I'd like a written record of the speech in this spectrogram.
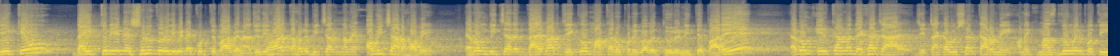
যে কেউ দায়িত্ব নিয়ে এটা শুরু করে দিবে, এটা করতে পারবে না। যদি হয়, তাহলে বিচারের নামে অবিচার হবে এবং বিচারের দায়ভার যে কেউ মাথার উপর এইভাবে তুলে নিতে পারে এবং এর কারণে দেখা যায় যে টাকা পয়সার কারণে অনেক মাজলুমের প্রতি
